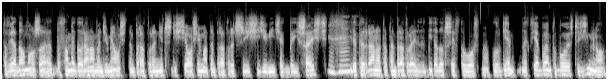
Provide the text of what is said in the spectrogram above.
to wiadomo, że do samego rana będzie miało się temperaturę nie 38, a temperaturę 39 jakby i 6 mhm. i dopiero rano ta temperatura jest zbita do 38. A po drugie, jak ja byłem, to było jeszcze zimno,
